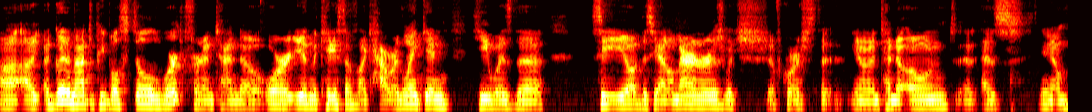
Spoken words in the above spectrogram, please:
uh, a, a, good amount of people still worked for Nintendo. Or in the case of like Howard Lincoln, he was the CEO of the Seattle Mariners, which of course the, you know Nintendo owned, as you know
